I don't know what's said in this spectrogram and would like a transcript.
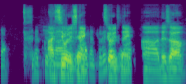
so I see what you're saying. I see what you're saying. Uh, there's a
